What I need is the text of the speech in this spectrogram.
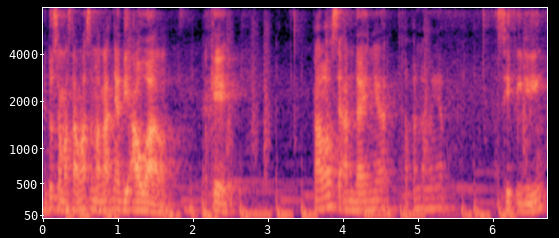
itu sama-sama semangatnya di awal. Oke, kalau seandainya apa namanya si feeling,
